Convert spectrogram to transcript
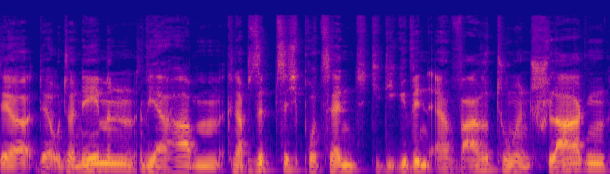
der, der Unternehmen. Wir haben knapp 70 Prozent, die die Gewinnerwartungen schlagen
